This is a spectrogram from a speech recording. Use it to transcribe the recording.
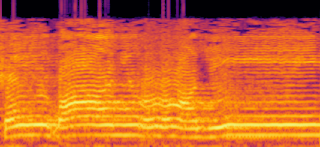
الشيطان الرجيم.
